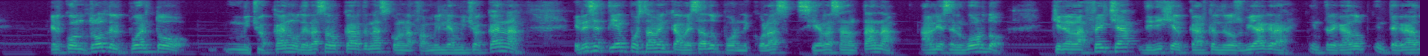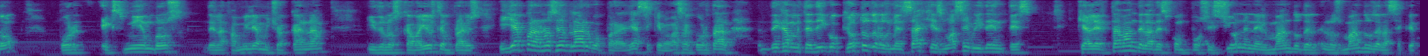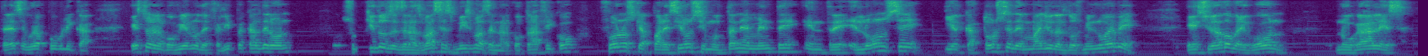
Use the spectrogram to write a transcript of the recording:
el control del puerto michoacano de Lázaro Cárdenas con la familia michoacana. En ese tiempo estaba encabezado por Nicolás Sierra Santana, alias El Gordo, quien a la fecha dirige el cártel de los Viagra, integrado, integrado por exmiembros de la familia michoacana y de los caballeros templarios. Y ya para no ser largo, para ya sé que me vas a cortar, déjame te digo que otros de los mensajes más evidentes que alertaban de la descomposición en el mando de, los mandos de la Secretaría de Seguridad Pública, esto en el gobierno de Felipe Calderón, surgidos desde las bases mismas del narcotráfico, fueron los que aparecieron simultáneamente entre el 11 y el 14 de mayo del 2009 en Ciudad Obregón, Nogales,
